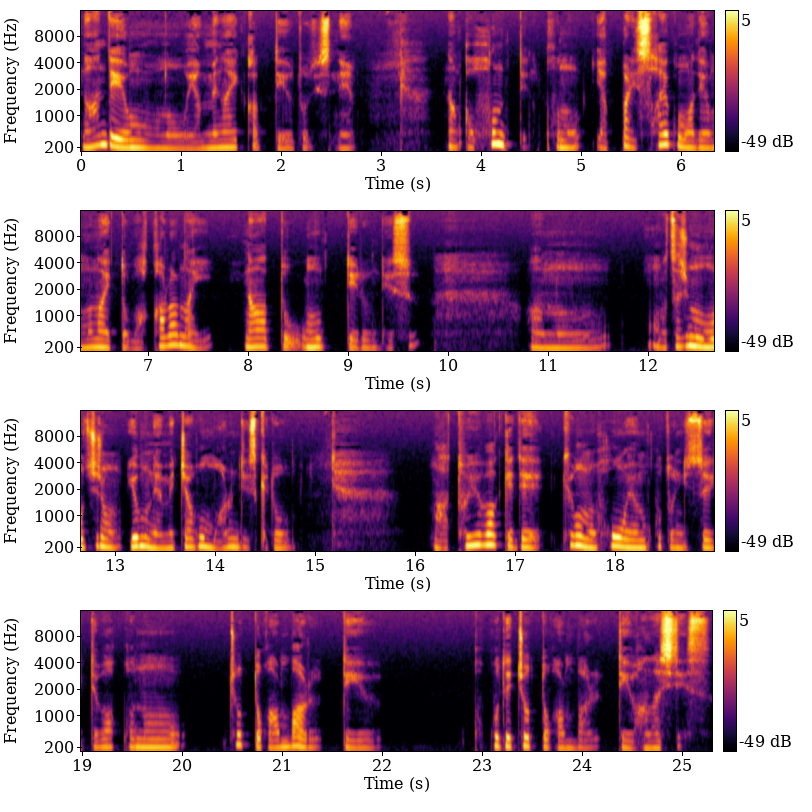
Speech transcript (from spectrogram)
何で読むものをやめないかっていうとですねなんか本ってこのやっぱり最後まで読まないとわからないなと思ってるんです。あの私ももちろん読むのやめちゃう本もあるんですけどまあというわけで今日の本を読むことについてはこの「ちょっと頑張る」っていうここでちょっと頑張るっていう話です。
